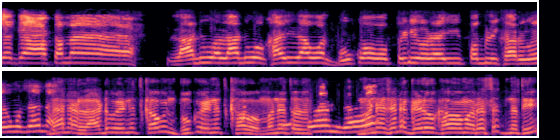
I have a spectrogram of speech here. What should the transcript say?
કે કે આ તમે લાડુઓ લાડુઓ ખાઈ જાવ ને ભૂકો પીડ્યો રહે ઈ પબ્લિક હારું. એવું છે ને? ના ના લાડુ એ નથી ખાવો ને ભૂકો એ નથી ખાવો. મને તો મને છે ને ગળું ખાવામાં રસ જ નથી.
